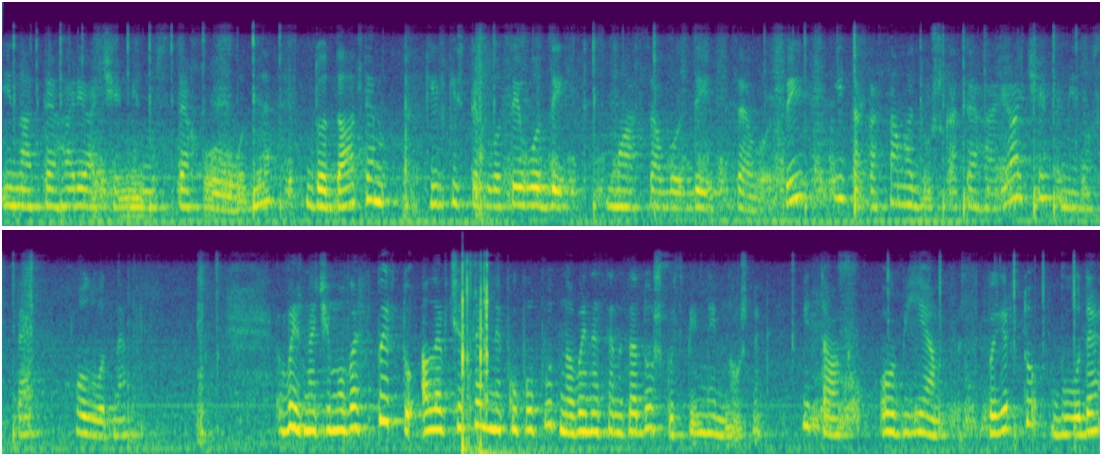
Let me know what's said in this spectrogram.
і на те гаряче мінус те холодне, додати кількість теплоти води. Маса води це води і така сама дужка те гаряче мінус те холодне. Визначимо вес спирту, але в чисельнику попутно винесемо за дошку спільний множник. І так, об'єм спирту буде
